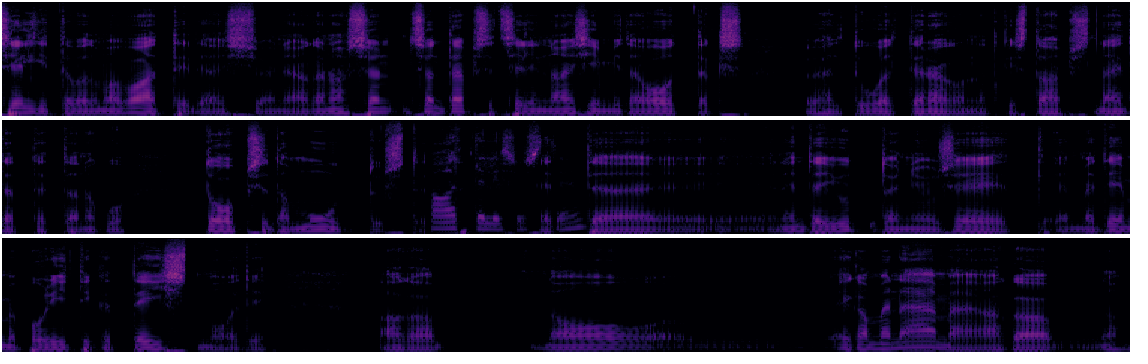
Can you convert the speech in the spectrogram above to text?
selgitavad oma vaateid ja asju, on ju, aga noh, see on, see on täpselt selline asi, mida ootaks ühelt uuelt erakonnalt, kes tahab siis näidata, et ta nagu toob seda muutust, et aatelisust, jah? et äh, nende jutt on ju see, et me teeme poliitikat teistmoodi, aga no ega me näeme, aga noh,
